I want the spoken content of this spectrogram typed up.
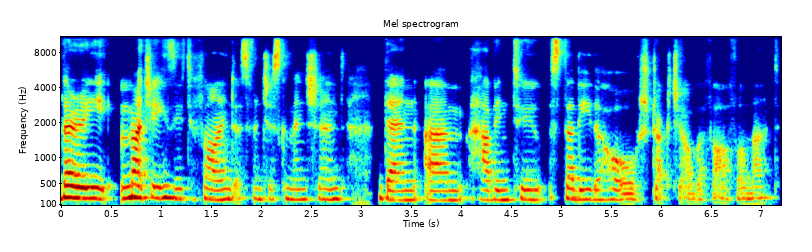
very much easier to find, as Francesca mentioned, than um, having to study the whole structure of a file format.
